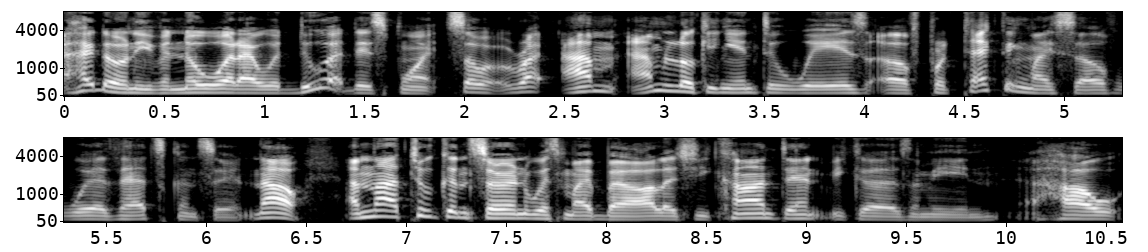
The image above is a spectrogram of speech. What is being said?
I don't even know what I would do at this point. So right, I'm I'm looking into ways of protecting myself where that's concerned. Now, I'm not too concerned with my biology content because I mean, how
